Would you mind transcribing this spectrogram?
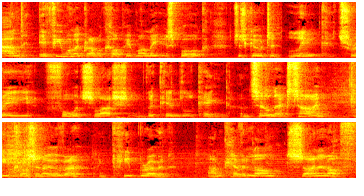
And if you want to grab a copy of my latest book, just go to linktree forward slash the Kindle King. Until next time, keep crossing over and keep growing. I'm Kevin Long, signing off.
